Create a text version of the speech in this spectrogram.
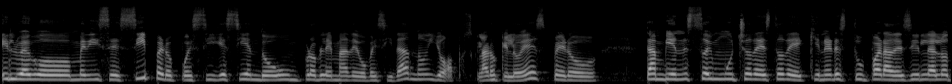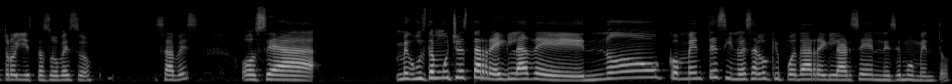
y luego me dice, sí, pero pues sigue siendo un problema de obesidad, ¿no? Y yo, "Ah, pues claro que lo es, pero también soy mucho de esto de quién eres tú para decirle al otro y estás obeso, ¿sabes? O sea, me gusta mucho esta regla de no comentes si no es algo que pueda arreglarse en ese momento,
